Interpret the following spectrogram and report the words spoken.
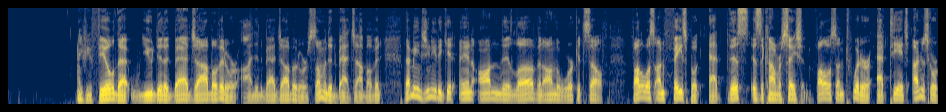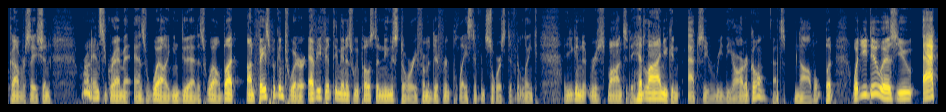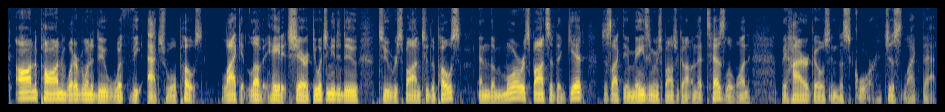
If you feel that you did a bad job of it, or I did a bad job of it, or someone did a bad job of it, that means you need to get in on the love and on the work itself. Follow us on Facebook at This Is the Conversation. Follow us on Twitter at TH underscore conversation. We're on Instagram as well. You can do that as well. But on Facebook and Twitter, every 50 minutes we post a news story from a different place, different source, different link. You can respond to the headline. You can actually read the article. That's novel. But what you do is you act on upon whatever you want to do with the actual post. Like it, love it, hate it, share it. Do what you need to do to respond to the post. And the more responsive they get, just like the amazing response we got on that Tesla one, the higher it goes in the score. Just like that.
